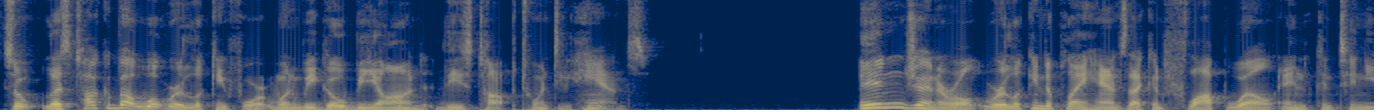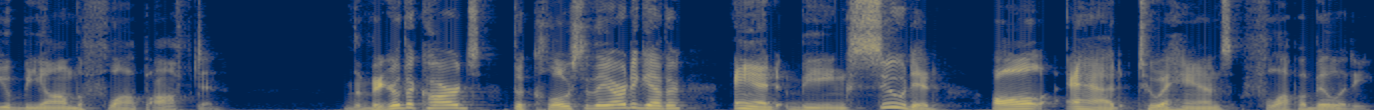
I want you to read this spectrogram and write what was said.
So let's talk about what we're looking for when we go beyond these top 20 hands. In general, we're looking to play hands that can flop well and continue beyond the flop often. The bigger the cards, the closer they are together, and being suited all add to a hand's flopability.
